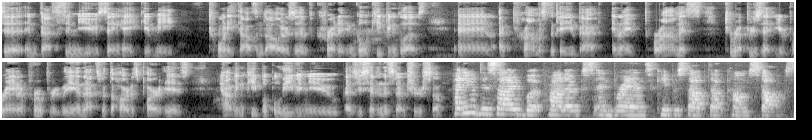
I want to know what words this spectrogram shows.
to invest in you, saying, "Hey, give me twenty thousand dollars of credit and goalkeeping gloves." And I promise to pay you back, and I promise to represent your brand appropriately. And that's what the hardest part is having people believe in you, as you said, in this venture. So, how do you decide what products and brands KeeperStop.com stocks?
